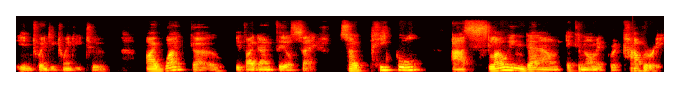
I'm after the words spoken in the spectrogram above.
in 2022. I won't go if I don't feel safe. So people are slowing down economic recovery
